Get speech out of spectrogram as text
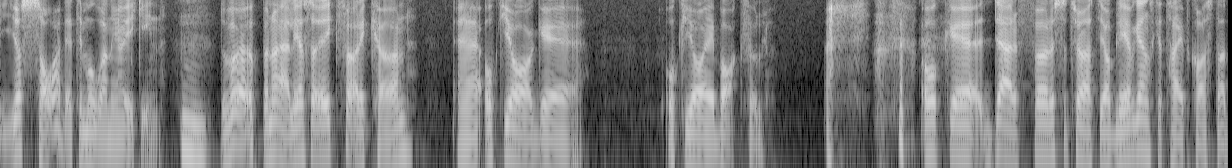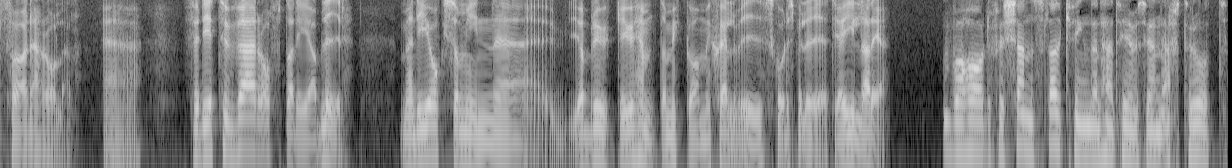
jag sa det till Moa när jag gick in. Mm. Då var jag öppen och ärlig. Jag sa jag gick före kön och, jag, och jag är bakfull. och därför så tror jag att jag blev ganska typecastad för den rollen. För det är tyvärr ofta det jag blir. Men det är också min, eh, jag brukar ju hämta mycket av mig själv i skådespeleriet. Jag gillar det. Vad har du för känsla kring den här tv-serien efteråt?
